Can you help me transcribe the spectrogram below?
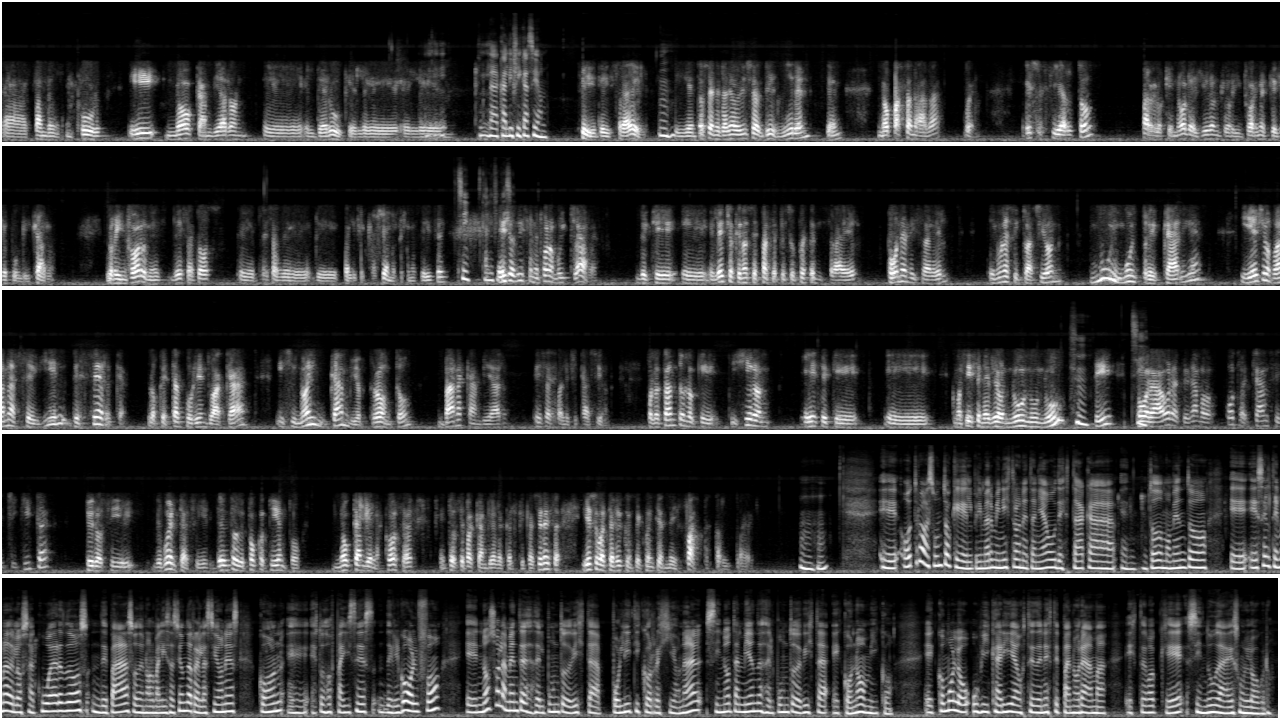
uh, Standard Poor's, y no cambiaron eh, el DERU, que el, la calificación. Sí, de Israel. Y entonces Netanyahu dice, miren, no pasa nada. Bueno, eso es cierto para los que no leyeron los informes que ellos publicaron. Los informes de esas dos empresas de, de, cualificación, no sé cómo se dice, ellos dicen de forma muy clara de que eh, el hecho de que no se pase presupuesto en Israel pone a Israel en una situación muy, muy precaria y ellos van a seguir de cerca lo que está ocurriendo acá y si no hay un cambio pronto, van a cambiar esa cualificación. Por lo tanto, lo que dijeron es de que eh, como se dice en hebreo, nu, nu, nu, hmm. ¿sí? Por ahora tenemos otra chance chiquita, pero si de vuelta, si dentro de poco tiempo no cambian las cosas, entonces va a cambiar la calificación esa y eso va a tener consecuencias nefastas para Israel. Eh, otro asunto que el primer ministro Netanyahu destaca en todo momento eh, es el tema de los acuerdos de paz o de normalización de relaciones con eh, estos dos países del Golfo, no solamente desde el punto de vista político regional, sino también desde el punto de vista económico. ¿Cómo lo ubicaría usted en este panorama, esto que sin duda es un logro?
